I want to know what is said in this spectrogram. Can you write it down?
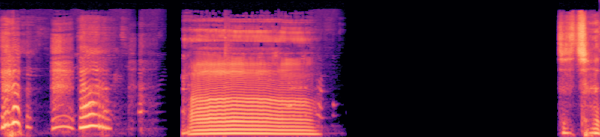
哈哈哈！啊！这这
